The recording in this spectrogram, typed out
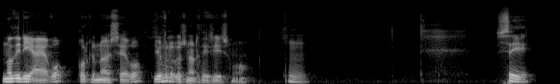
no diría ego, porque no es ego. Yo creo que es narcisismo. Hmm. Sí.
